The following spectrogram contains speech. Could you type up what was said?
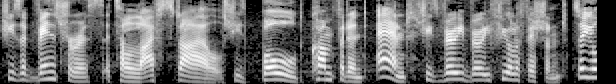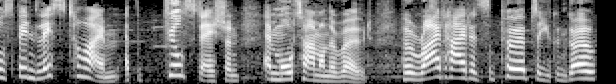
She's adventurous, it's a lifestyle. She's bold, confident, and she's very, very fuel efficient. So you'll spend less time at the fuel station and more time on the road. Her ride height is superb, so you can go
